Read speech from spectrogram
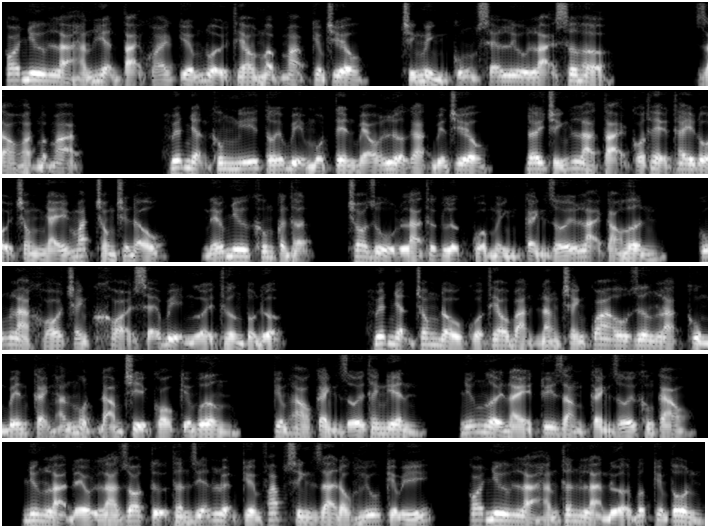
coi như là hắn hiện tại khoái kiếm đuổi theo mập mạp kiếm chiêu, chính mình cũng sẽ lưu lại sơ hở. Rào hoạt mập mạp huyết nhận không nghĩ tới bị một tên béo lừa gạt biến chiêu, đây chính là tại có thể thay đổi trong nháy mắt trong chiến đấu, nếu như không cẩn thận, cho dù là thực lực của mình cảnh giới lại cao hơn, cũng là khó tránh khỏi sẽ bị người thương tổn được. Huyết nhận trong đầu của theo bản năng tránh qua âu dương lạc cùng bên cạnh hắn một đám chỉ có kiếm vương, kiếm hào cảnh giới thanh niên, những người này tuy rằng cảnh giới không cao, nhưng là đều là do tự thân diễn luyện kiếm pháp sinh ra độc hữu kiếm ý, coi như là hắn thân là nửa bước kiếm tôn,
